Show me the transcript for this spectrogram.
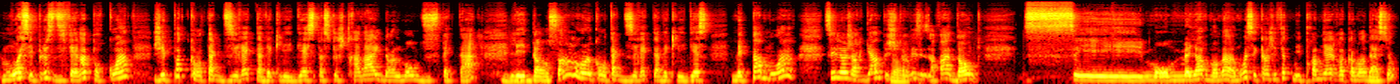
moi, c'est plus différent. Pourquoi? J'ai pas de contact direct avec les guests parce que je travaille dans le monde du spectacle. Mm-hmm. Les danseurs ont un contact direct avec les guests, mais pas moi. Tu sais, là, je regarde puis je supervise les affaires. Donc, c'est mon meilleur moment à moi, c'est quand j'ai fait mes premières recommandations.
